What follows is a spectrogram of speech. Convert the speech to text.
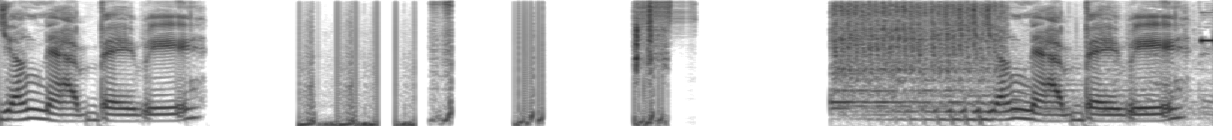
Young Nab, baby. Young Nab, baby.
